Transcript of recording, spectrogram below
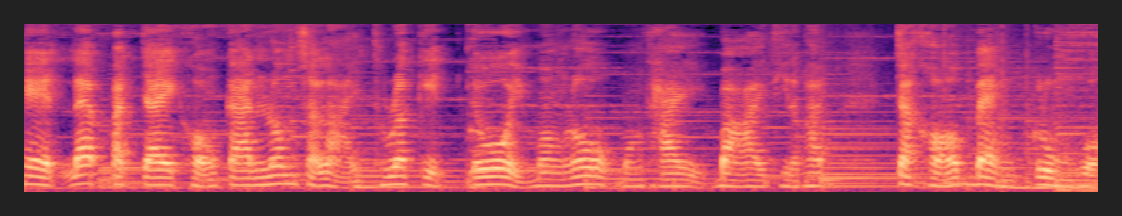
เหตุและปัจจัยของการล่มสลายธุรกิจโดยมองโลกมองไทยบายธีรพัฒน์จะขอแบ่งกลุ่มหัว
